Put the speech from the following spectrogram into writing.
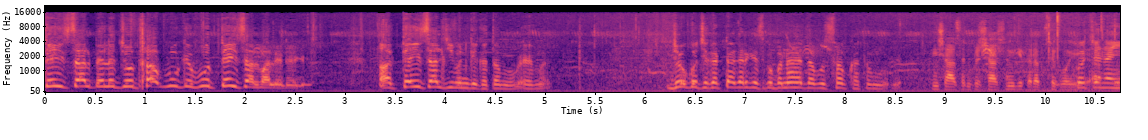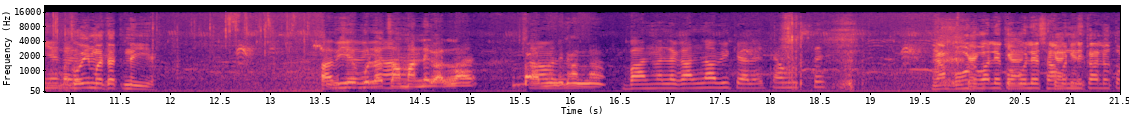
तेईस साल पहले जो था वो के वो तेईस साल वाले रह गए। आज तेईस साल जीवन के खत्म हो गए हमारे। जो कुछ इकट्ठा करके इसको बनाया था वो सब खत्म हो गया। शासन प्रशासन की तरफ़ से कोई कुछ नहीं है कोई मदद नहीं है। अब ये बोला सामान निकालना है बाद में निकालना बाद में निकालना भी कह रहे थे हम उससे। यहाँ बोर्ड वाले को बोले सामान निकालो तो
